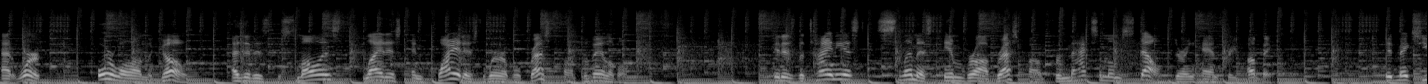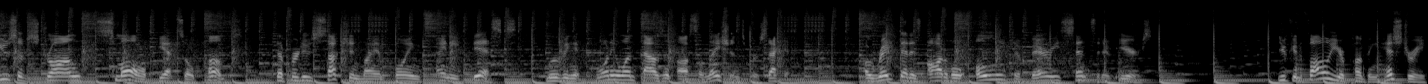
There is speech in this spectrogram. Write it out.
at work, or while on the go, as it is the smallest, lightest, and quietest wearable breast pump available. It is the tiniest, slimmest in-bra breast pump for maximum stealth during hand-free pumping. It makes use of strong, small piezo pumps that produce suction by employing tiny discs moving at 21,000 oscillations per second, a rate that is audible only to very sensitive ears. You can follow your pumping history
